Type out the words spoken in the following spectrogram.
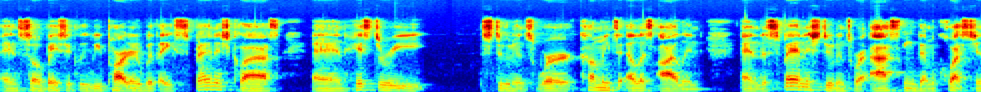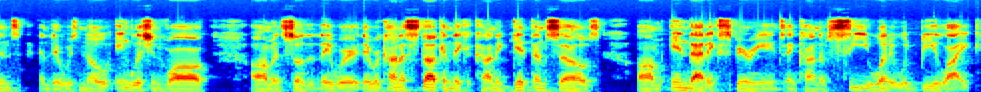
And so basically, we partnered with a Spanish class, and history students were coming to Ellis Island, and the Spanish students were asking them questions, and there was no English involved. Um, and so that they were they were kind of stuck and they could kind of get themselves um, in that experience and kind of see what it would be like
